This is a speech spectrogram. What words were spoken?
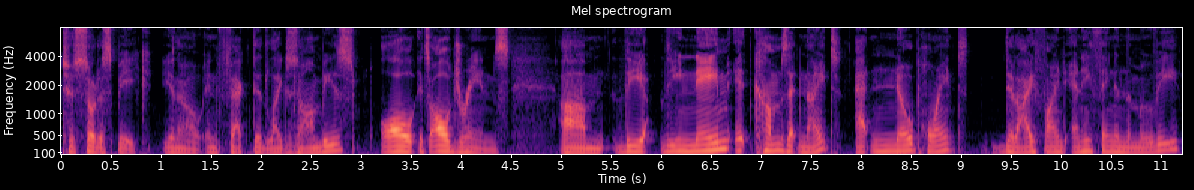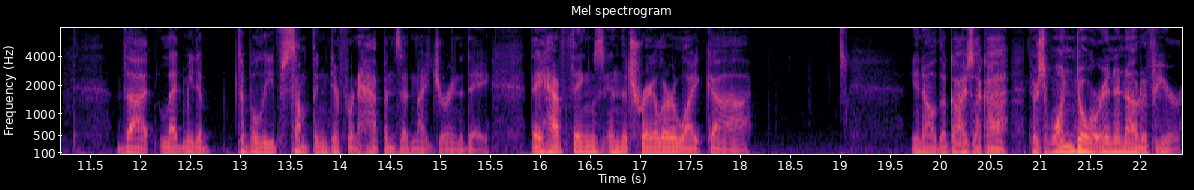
to so to speak, you know, infected like zombies all it's all dreams. Um, the the name it comes at night. At no point did I find anything in the movie that led me to to believe something different happens at night during the day. They have things in the trailer like uh, you know, the guy's like, ah, there's one door in and out of here,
